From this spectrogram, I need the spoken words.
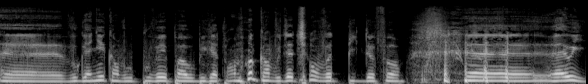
Euh, vous gagnez quand vous pouvez, pas obligatoirement quand vous êtes sur votre pic de forme. euh, bah oui,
